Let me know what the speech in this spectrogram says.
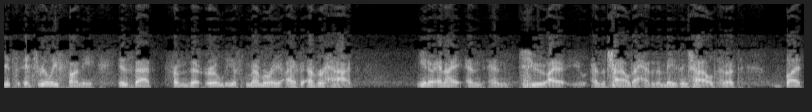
it's it's really funny. Is that from the earliest memory I've ever had you know, and I and and to I as a child I had an amazing childhood, but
